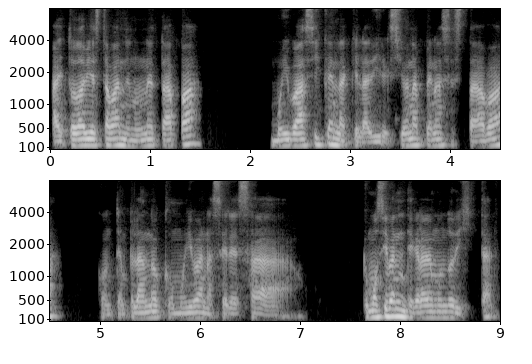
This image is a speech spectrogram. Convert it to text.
ahí todavía estaban en una etapa muy básica en la que la dirección apenas estaba contemplando cómo iban a hacer esa, cómo se iban a integrar al mundo digital.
